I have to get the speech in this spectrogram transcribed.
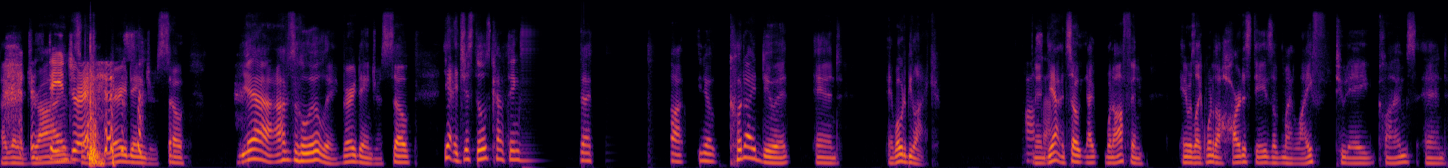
I gotta drive it's dangerous. So very dangerous. So yeah absolutely very dangerous. So yeah, it's just those kind of things that I thought, you know, could I do it? And and what would it be like? Awesome. And yeah, and so I went off and, and it was like one of the hardest days of my life, two day climbs. And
